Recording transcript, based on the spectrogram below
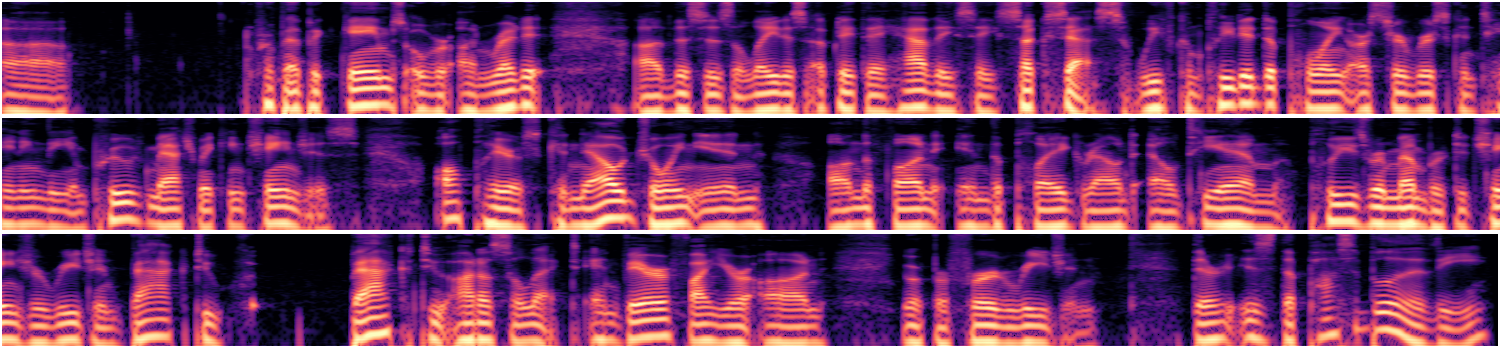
uh, from Epic Games over on Reddit. Uh, this is the latest update they have. They say success. We've completed deploying our servers containing the improved matchmaking changes. All players can now join in on the fun in the playground LTM. Please remember to change your region back to back to auto select and verify you're on your preferred region there is the possibility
